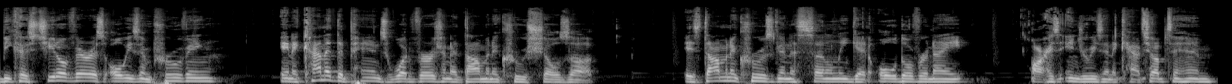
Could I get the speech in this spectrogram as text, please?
because Chito Vera is always improving, and it kind of depends what version of Dominick Cruz shows up. Is Dominick Cruz going to suddenly get old overnight? Are his injuries going to catch up to him?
